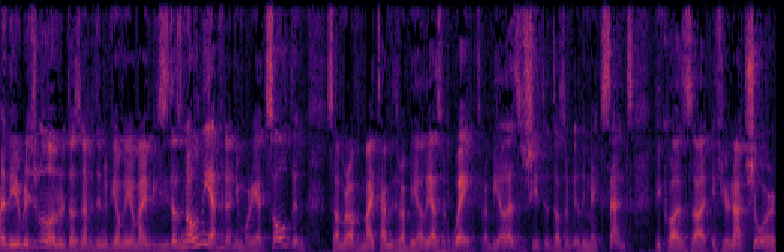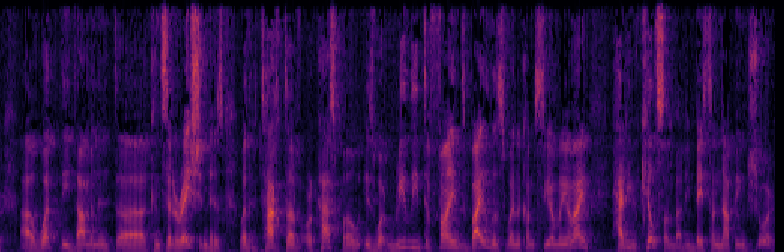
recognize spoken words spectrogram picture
And the original owner doesn't have a din of Yom Yomayim because he doesn't own the Eved anymore. He had sold him. Some of my time with Rabbi Eliezer. Wait, Rabbi Eliezer Shita doesn't really make sense because uh, if you're not sure uh, what the dominant uh, consideration is, whether Tachtav or Kaspo is what really defines Bailus when it comes to Yom Yomayim, how do you kill somebody based on not being sure?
